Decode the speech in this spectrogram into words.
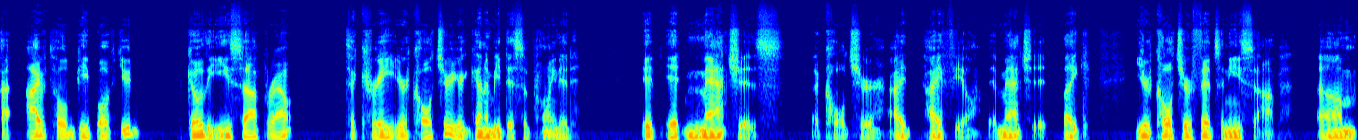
I, I've told people if you go the ESOP route to create your culture, you're going to be disappointed. It, it matches a culture. I, I feel it matches it. Like your culture fits an ESOP. Um,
